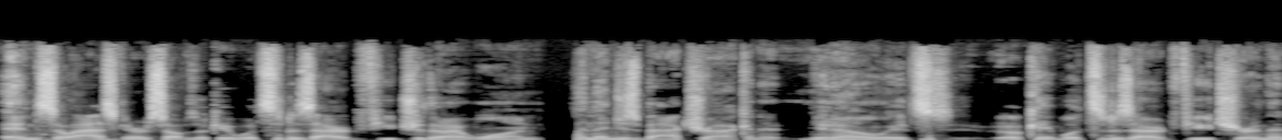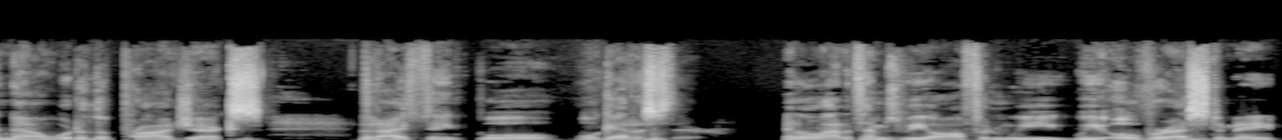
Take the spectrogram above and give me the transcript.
And so asking ourselves, okay, what's the desired future that I want? And then just backtracking it, you know, it's okay, what's the desired future? And then now what are the projects that I think will, will get us there? And a lot of times we often, we, we overestimate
